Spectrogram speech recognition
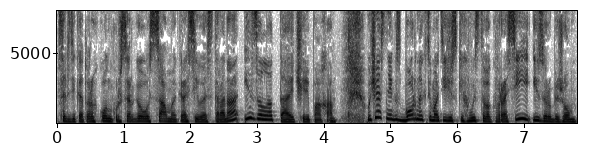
среди которых конкурс РГО «Самая красивая страна» и «Золотая черепаха». Участник сборных тематических выставок в России и за рубежом.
